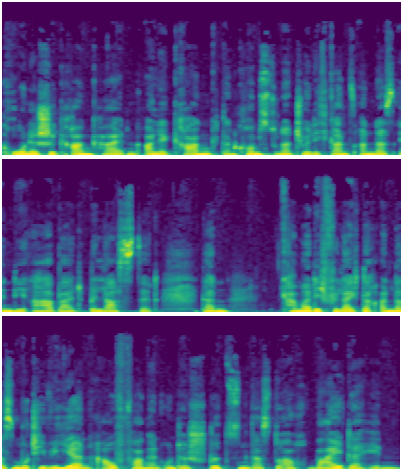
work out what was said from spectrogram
chronische Krankheiten, alle krank, dann kommst du natürlich ganz anders in die Arbeit, belastet. Dann kann man dich vielleicht auch anders motivieren, auffangen, unterstützen, dass du auch weiterhin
